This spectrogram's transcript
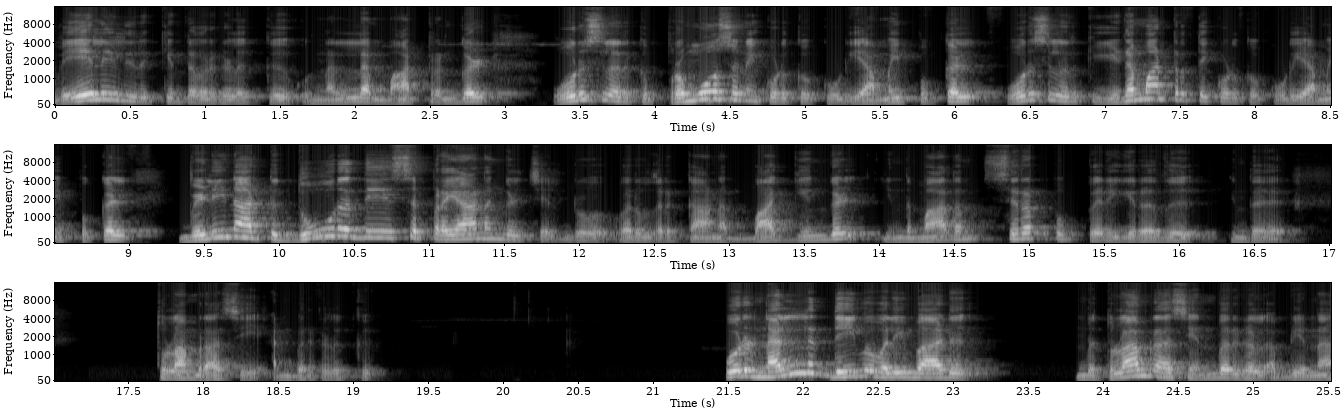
வேலையில் இருக்கின்றவர்களுக்கு ஒரு நல்ல மாற்றங்கள் ஒரு சிலருக்கு ப்ரொமோஷனை கொடுக்கக்கூடிய அமைப்புகள் ஒரு சிலருக்கு இடமாற்றத்தை கொடுக்கக்கூடிய அமைப்புகள் வெளிநாட்டு தூரதேச பிரயாணங்கள் சென்று வருவதற்கான பாக்கியங்கள் இந்த மாதம் சிறப்பு பெறுகிறது இந்த துலாம் ராசி அன்பர்களுக்கு. ஒரு நல்ல தெய்வ வழிபாடு இந்த துலாம் ராசி அன்பர்கள் அப்படின்னா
